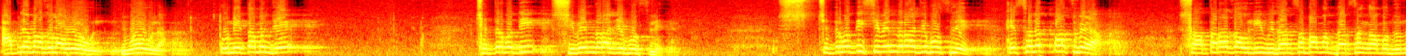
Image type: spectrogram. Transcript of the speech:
आपल्या बाजूला वळवला. तो नेता म्हणजे छत्रपती शिवेंद्रराजे भोसले. छत्रपती शिवेंद्रराजे भोसले हे सलग पाच वेळा सातारा जावली विधानसभा मतदारसंघामधून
